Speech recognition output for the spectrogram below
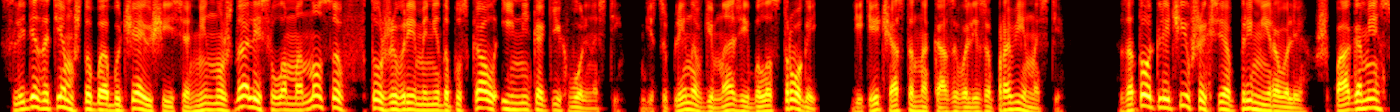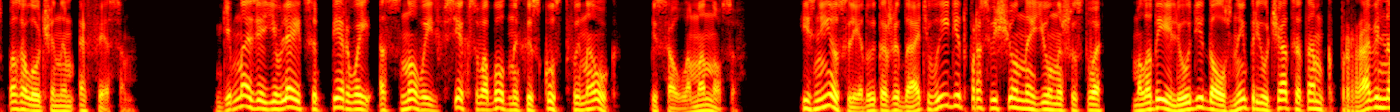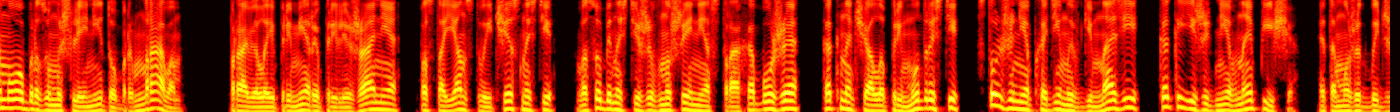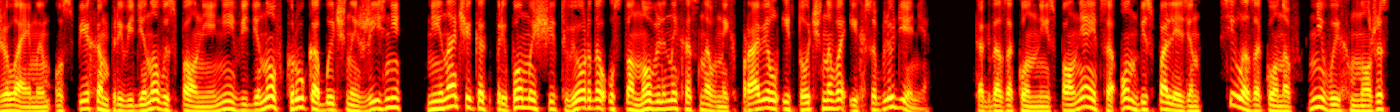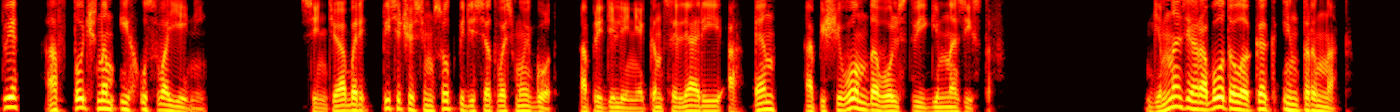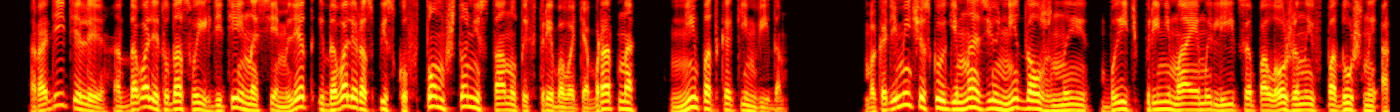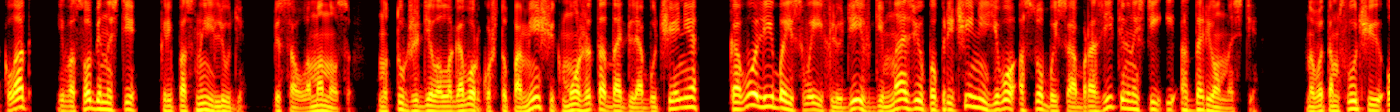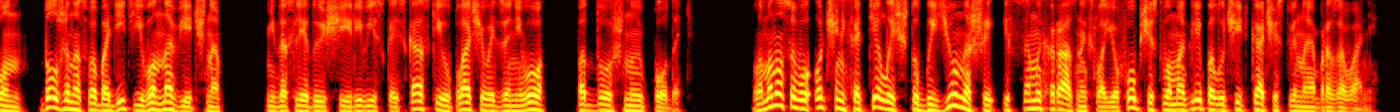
Следя за тем, чтобы обучающиеся не нуждались, Ломоносов в то же время не допускал и никаких вольностей. Дисциплина в гимназии была строгой, детей часто наказывали за провинности. Зато отличившихся премировали шпагами с позолоченным эфесом. Гимназия является первой основой всех свободных искусств и наук, писал Ломоносов. Из нее следует ожидать, выйдет просвещенное юношество, молодые люди должны приучаться там к правильному образу мышления и добрым нравам. Правила и примеры прилежания, постоянства и честности, в особенности же внушения страха Божия, как начало премудрости, столь же необходимы в гимназии, как и ежедневная пища. Это может быть желаемым успехом приведено в исполнение, введено в круг обычной жизни, не иначе как при помощи твердо установленных основных правил и точного их соблюдения. Когда закон не исполняется, он бесполезен, сила законов не в их множестве, а в точном их усвоении. Сентябрь 1758 год. Определение канцелярии А.Н. о пищевом довольствии гимназистов. Гимназия работала как интернат. Родители отдавали туда своих детей на 7 лет и давали расписку в том, что не станут их требовать обратно ни под каким видом. В академическую гимназию не должны быть принимаемы лица, положенные в подушный оклад и в особенности крепостные люди, писал Ломоносов. Но тут же делал оговорку, что помещик может отдать для обучения кого-либо из своих людей в гимназию по причине его особой сообразительности и одаренности. Но в этом случае он должен освободить его навечно, недоследующие ревизской сказки уплачивать за него подошную подать. Ломоносову очень хотелось, чтобы юноши из самых разных слоев общества могли получить качественное образование.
